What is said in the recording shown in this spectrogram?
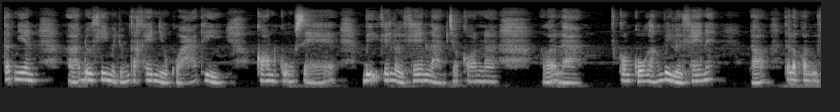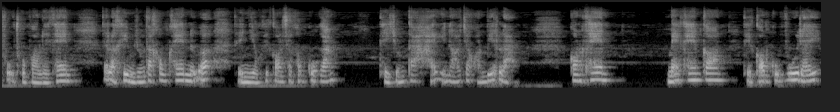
tất nhiên à, đôi khi mà chúng ta khen nhiều quá thì con cũng sẽ bị cái lời khen làm cho con à, gọi là con cố gắng vì lời khen ấy. Đó, tức là con bị phụ thuộc vào lời khen. Tức là khi mà chúng ta không khen nữa thì nhiều khi con sẽ không cố gắng. Thì chúng ta hãy nói cho con biết là con khen, mẹ khen con thì con cũng vui đấy.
